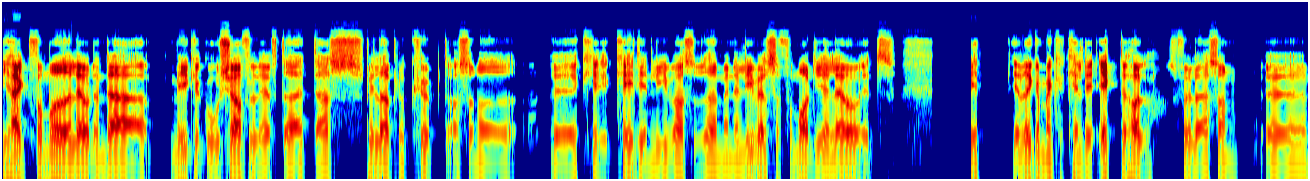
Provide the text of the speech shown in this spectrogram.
de har ikke formået at lave den der mega god shuffle, efter at deres spillere blev købt og sådan noget, øh, Cadian Lever og så videre, men alligevel så formår de at lave et, et, jeg ved ikke om man kan kalde det ægte hold, føler jeg sådan. Øh,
